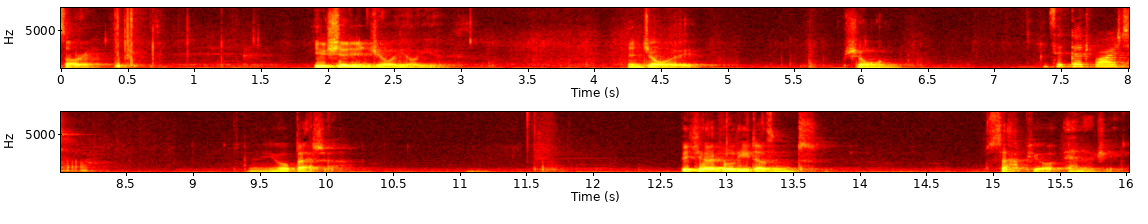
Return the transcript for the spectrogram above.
Sorry. You should enjoy your youth. Enjoy Sean. He's a good writer. You're better. Be careful he doesn't sap your energy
